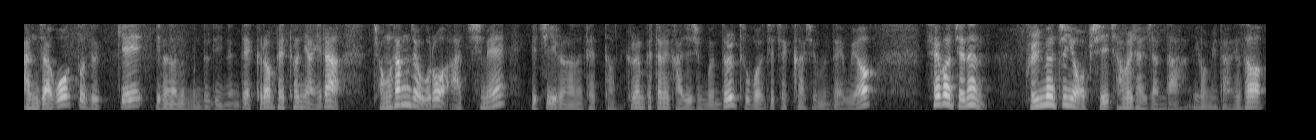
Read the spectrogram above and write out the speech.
안 자고 또 늦게 일어나는 분들도 있는데 그런 패턴이 아니라 정상적으로 아침에 일찍 일어나는 패턴 그런 패턴을 가지신 분들 두 번째 체크하시면 되고요. 세 번째는 불면증이 없이 잠을 잘 잔다 이겁니다. 그래서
